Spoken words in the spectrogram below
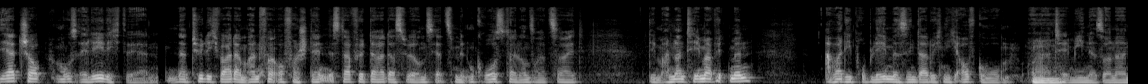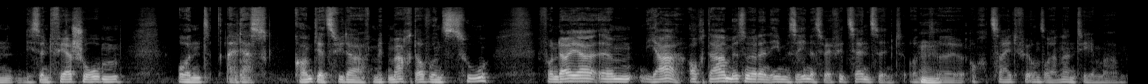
der Job muss erledigt werden. Natürlich war da am Anfang auch Verständnis dafür da, dass wir uns jetzt mit einem Großteil unserer Zeit dem anderen Thema widmen. Aber die Probleme sind dadurch nicht aufgehoben oder mhm. Termine, sondern die sind verschoben. Und all das kommt jetzt wieder mit Macht auf uns zu. Von daher, ähm, ja, auch da müssen wir dann eben sehen, dass wir effizient sind und mhm. äh, auch Zeit für unsere anderen Themen haben.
